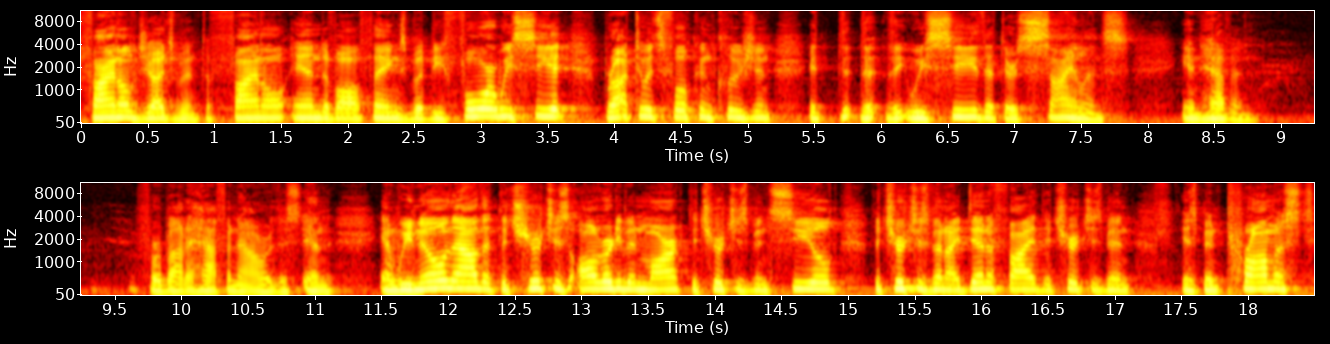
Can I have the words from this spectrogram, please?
Final judgment, the final end of all things. But before we see it brought to its full conclusion, it, we see that there's silence in heaven for about a half an hour. This, and, and we know now that the church has already been marked, the church has been sealed, the church has been identified, the church has been has been promised.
